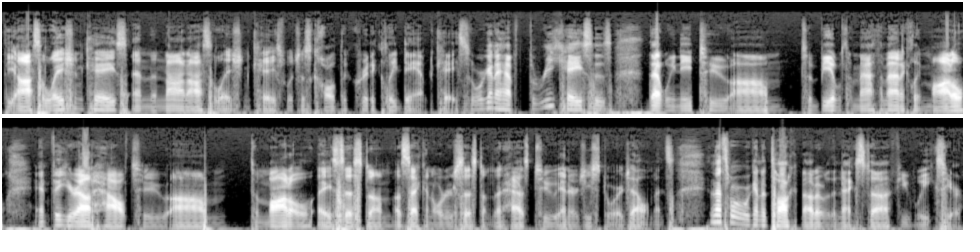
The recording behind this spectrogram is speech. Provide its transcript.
the oscillation case and the non-oscillation case, which is called the critically damped case. So we're going to have three cases that we need to um, to be able to mathematically model and figure out how to um, to model a system, a second order system that has two energy storage elements. And that's what we're going to talk about over the next uh, few weeks here.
